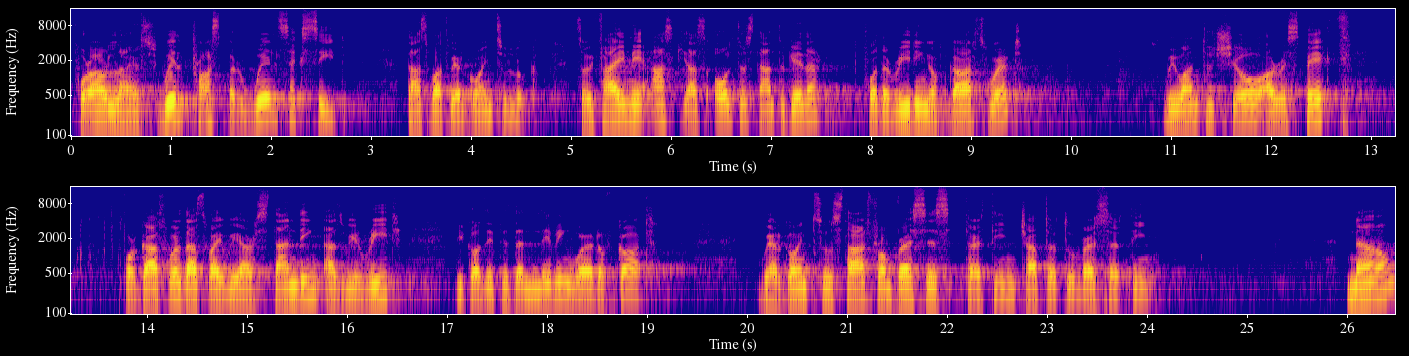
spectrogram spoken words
for our lives will prosper, will succeed? That's what we are going to look. So if I may ask us all to stand together for the reading of God's Word. We want to show our respect for God's Word. That's why we are standing as we read, because it is the living Word of God. We are going to start from verses 13, chapter 2, verse 13. Now,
